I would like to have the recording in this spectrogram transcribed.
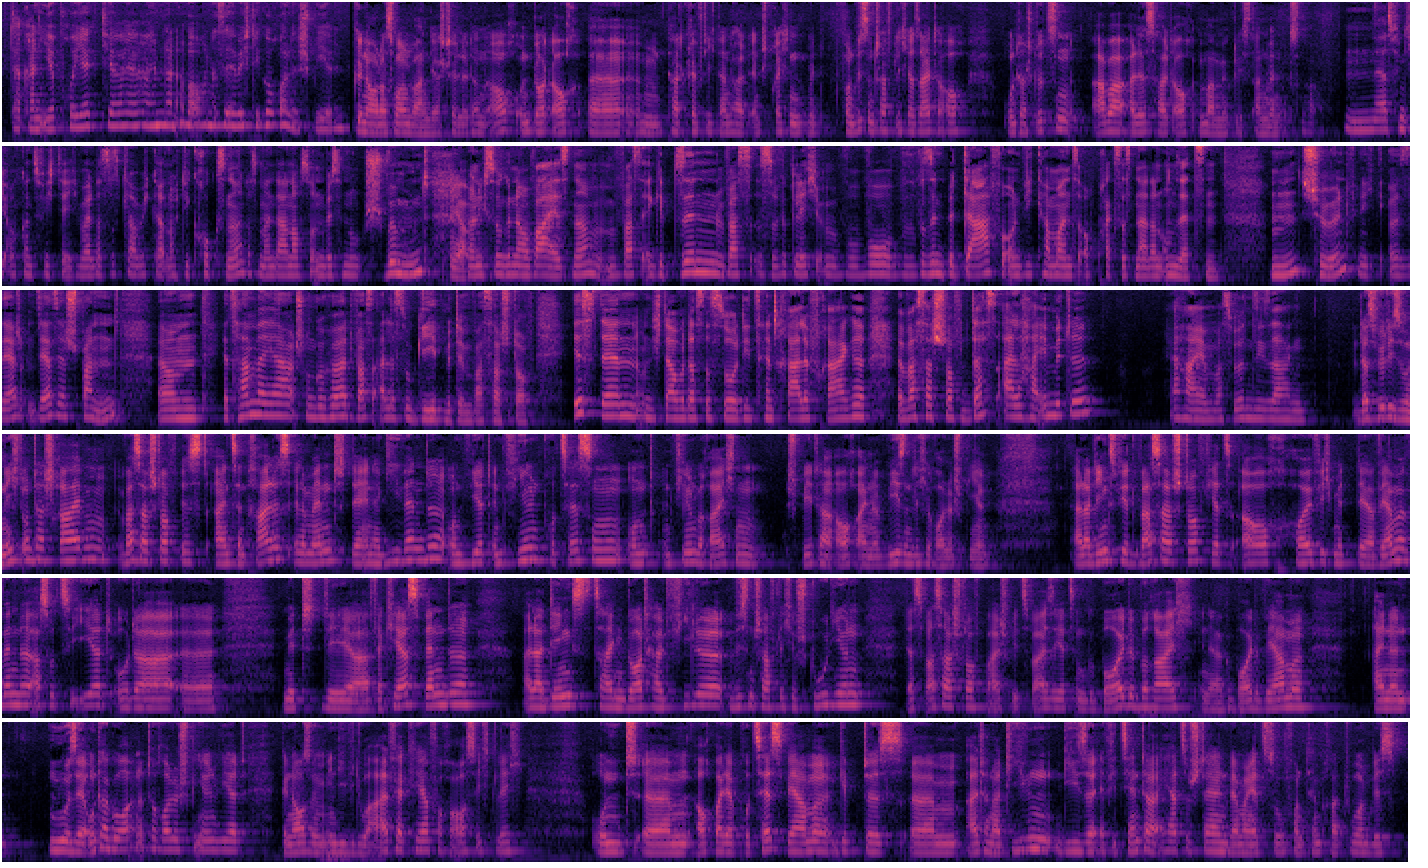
Da kann Ihr Projekt ja, Herr Heim, dann aber auch eine sehr wichtige Rolle spielen. Genau, das wollen wir an der Stelle dann auch und dort auch äh, ähm, tatkräftig dann halt entsprechend mit von wissenschaftlicher Seite auch unterstützen, aber alles halt auch immer möglichst anwendungsnah. Mm, ja, das finde ich auch ganz wichtig, weil das ist, glaube ich, gerade noch die Krux, ne? dass man da noch so ein bisschen schwimmt ja. und nicht so genau weiß, ne? was ergibt Sinn, was ist wirklich, wo, wo, wo sind Bedarfe und wie kann man es auch praxisnah dann umsetzen. Hm, schön, finde ich sehr, sehr, sehr spannend. Ähm, jetzt haben wir ja schon gehört, was alles so geht mit dem Wasserstoff. Ist denn, und ich glaube, das ist so die zentrale Frage, Wasserstoff das Allheilmittel? Herr Heim, was würden Sie sagen? Das würde ich so nicht unterschreiben. Wasserstoff ist ein zentrales Element der Energiewende und wird in vielen Prozessen und in vielen Bereichen später auch eine wesentliche Rolle spielen. Allerdings wird Wasserstoff jetzt auch häufig mit der Wärmewende assoziiert oder äh, mit der Verkehrswende. Allerdings zeigen dort halt viele wissenschaftliche Studien, dass Wasserstoff beispielsweise jetzt im Gebäudebereich, in der Gebäudewärme, eine nur sehr untergeordnete Rolle spielen wird, genauso im Individualverkehr voraussichtlich. Und ähm, auch bei der Prozesswärme gibt es ähm, Alternativen, diese effizienter herzustellen, wenn man jetzt so von Temperaturen bis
